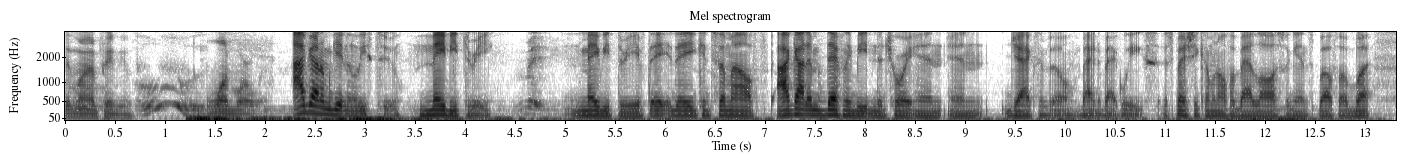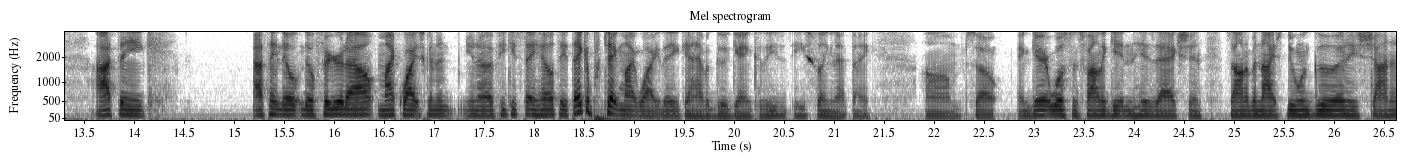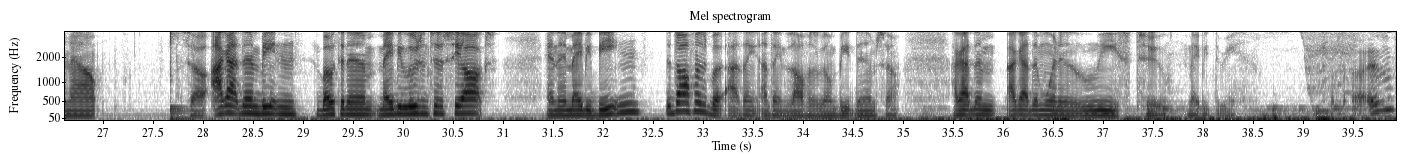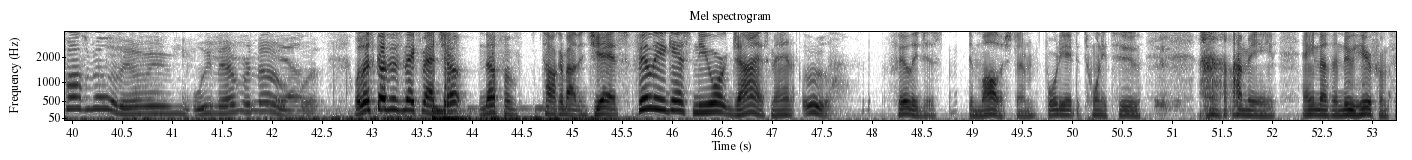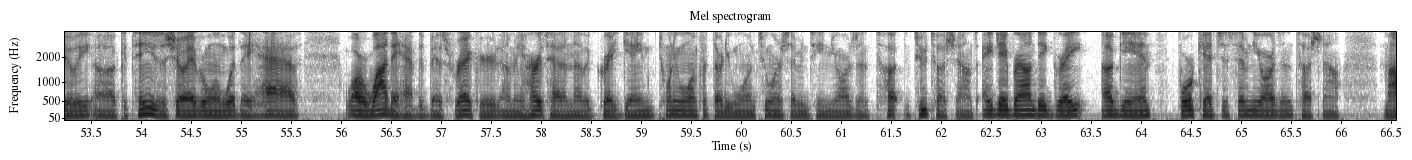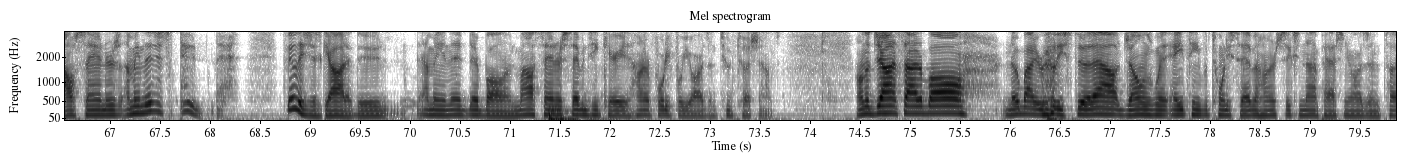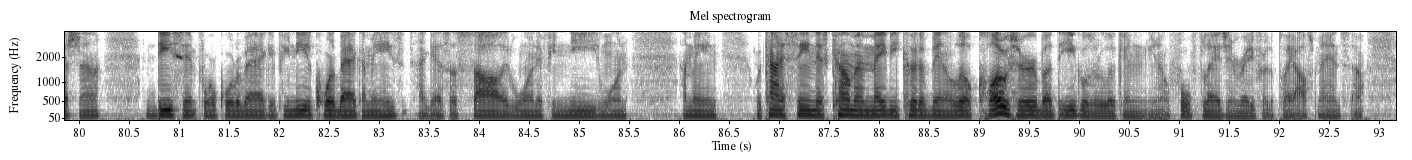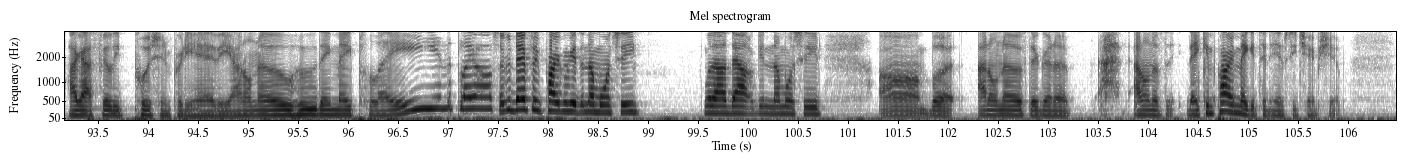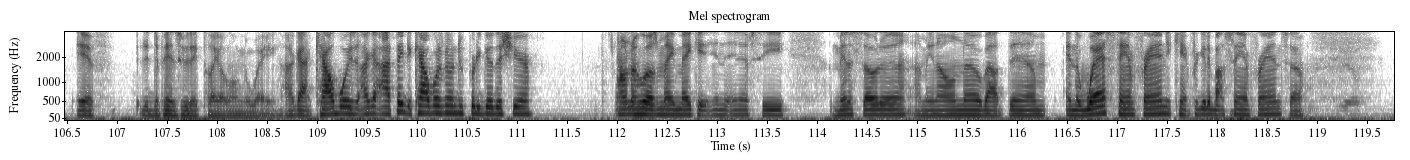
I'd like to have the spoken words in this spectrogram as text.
in my opinion. Ooh. One more win. I got them getting at least two, maybe three. Maybe. maybe three if they they could somehow. I got them definitely beating Detroit and and Jacksonville back to back weeks, especially coming off a bad loss against Buffalo. But I think. I think they'll they'll figure it out. Mike White's gonna, you know, if he can stay healthy, if they can protect Mike White, they can have a good game because he's he's slinging that thing. Um, so and Garrett Wilson's finally getting his action. Zonovan Knight's doing good. He's shining out. So I got them beating both of them. Maybe losing to the Seahawks, and then maybe beating the Dolphins. But I think I think the Dolphins are going to beat them. So I got them. I got them winning at least two, maybe three. Uh, it's a possibility. I mean, we never know. Yeah. But Well, let's go to this next matchup. Enough of talking about the Jets. Philly against New York Giants, man. Ooh, Philly just demolished them, forty-eight to twenty-two. I mean, ain't nothing new here from Philly. Uh, continues to show everyone what they have or why they have the best record. I mean, Hurts had another great game, twenty-one for thirty-one, two hundred seventeen yards and tu- two touchdowns. AJ Brown did great again, four catches, seventy yards and a touchdown. Miles Sanders, I mean, they just dude. Philly's just got it, dude. I mean, they're, they're balling. Miles Sanders, 17 carries, 144 yards, and two touchdowns. On the Giants side of the ball, nobody really stood out. Jones went 18 for 27, 169 passing yards, and a touchdown. Decent for a quarterback. If you need a quarterback, I mean, he's, I guess, a solid one if you need one. I mean, we kind of seen this coming. Maybe could have been a little closer, but the Eagles are looking, you know, full fledged and ready for the playoffs, man. So I got Philly pushing pretty heavy. I don't know who they may play in the playoffs. They're definitely probably gonna get the number one seed, without doubt, getting number one seed. Um, but I don't know if they're gonna. I don't know if they they can probably make it to the NFC Championship. If it depends who they play along the way. I got Cowboys. I got. I think the Cowboys are gonna do pretty good this year. I don't know who else may make it in the NFC. Minnesota. I mean, I don't know about them. In the West, San Fran. You can't forget about San Fran. So,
